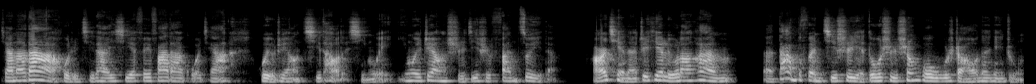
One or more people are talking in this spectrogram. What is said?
加拿大或者其他一些非发达国家会有这样乞讨的行为，因为这样实际是犯罪的。而且呢，这些流浪汉呃，大部分其实也都是生活无着的那种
